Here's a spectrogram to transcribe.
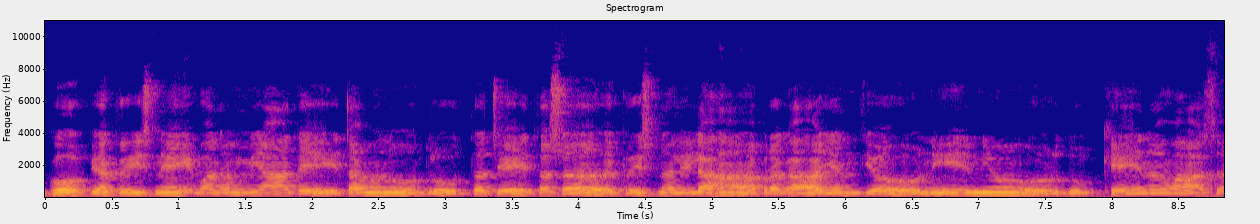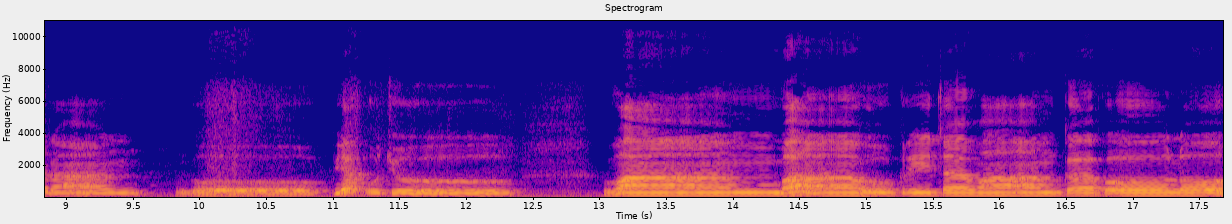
गोप्यकृष्णे वनं याते तमनुद्रुतचेतस, कृष्णलीलाः प्रगायन्त्यो निर्न्युर्दुःखेन वासरान्। गोप्य ऊचु वां बाहुकृतवां कपोलो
